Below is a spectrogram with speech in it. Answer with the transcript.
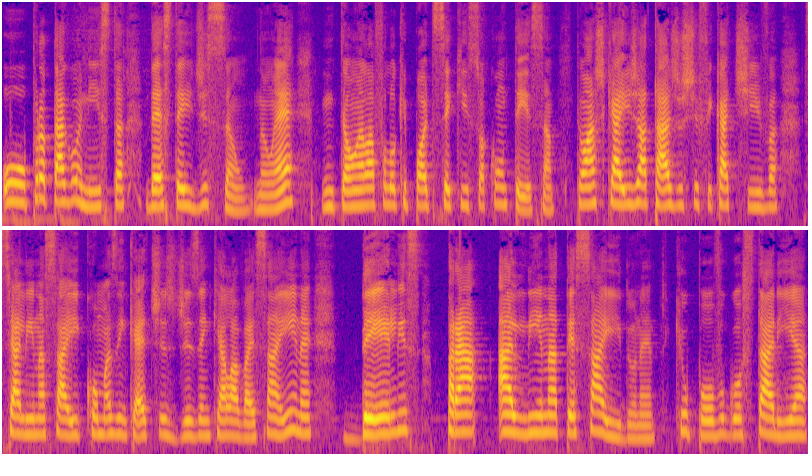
o protagonista desta edição, não é? Então ela falou que pode ser que isso aconteça. Então acho que aí já tá a justificativa se a Lina sair como as enquetes dizem que ela vai sair, né? Deles pra a Lina ter saído, né? Que o povo gostaria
